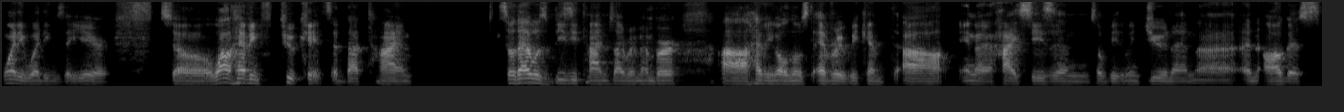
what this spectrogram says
20 weddings a year. So while having two kids at that time. So that was busy times. I remember uh, having almost every weekend uh, in a high season. So between June and, uh, and August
